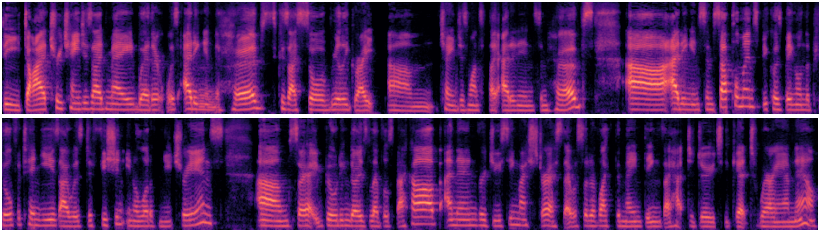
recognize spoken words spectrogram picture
the dietary changes I'd made, whether it was adding in the herbs, because I saw really great um, changes once I added in some herbs, uh, adding in some supplements, because being on the pill for 10 years, I was deficient in a lot of nutrients. Um, so building those levels back up and then reducing my stress. That were sort of like the main things I had to do to get to where I am now.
